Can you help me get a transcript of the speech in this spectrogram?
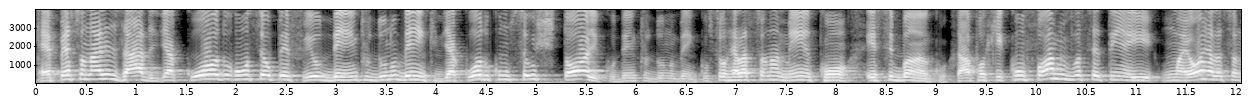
é personalizada de acordo com o seu perfil dentro do Nubank, de acordo com o seu histórico dentro do Nubank, com o seu relacionamento com esse banco, tá? Porque conforme você tem aí um maior relacionamento,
